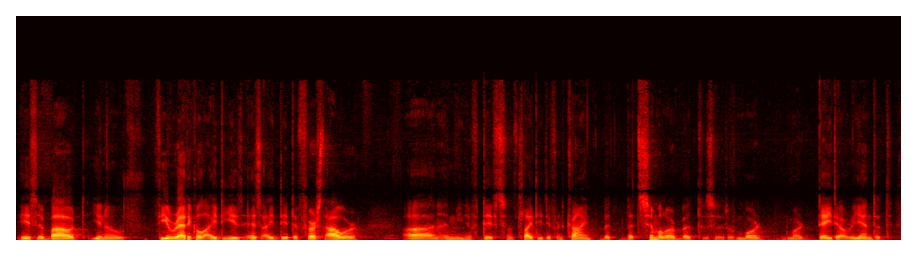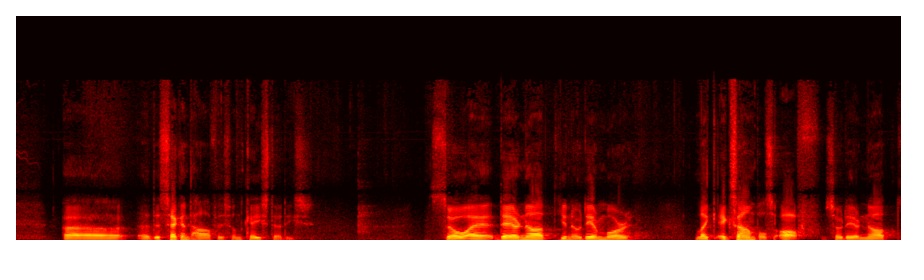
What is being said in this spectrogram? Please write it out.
is about you know theoretical ideas as I did the first hour, uh, I mean, of diff slightly different kind, but but similar, but sort of more more data oriented. Uh, uh, the second half is on case studies. So uh, they are not, you know, they're more like examples of. So they are not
